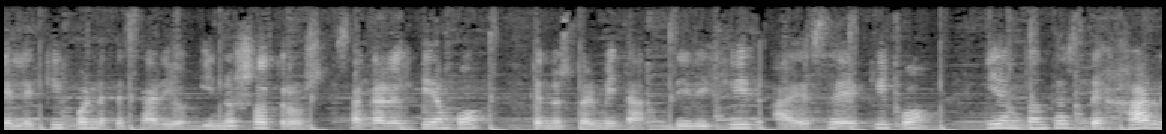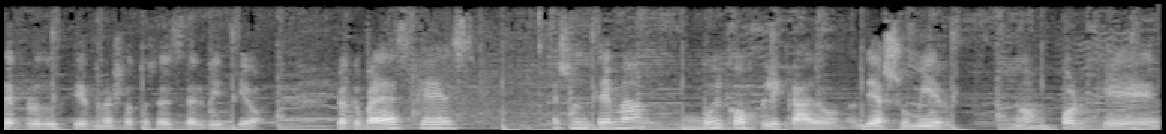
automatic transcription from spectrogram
el equipo necesario y nosotros sacar el tiempo que nos permita dirigir a ese equipo y entonces dejar de producir nosotros el servicio. Lo que pasa es que es, es un tema muy complicado de asumir, ¿no? porque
